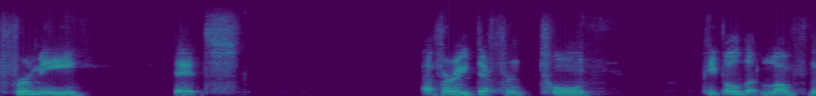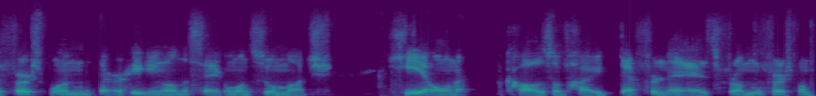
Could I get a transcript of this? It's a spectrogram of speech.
For me, it's a very different tone. People that love the first one that are hating on the second one so much hate on it because of how different it is from the first one.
